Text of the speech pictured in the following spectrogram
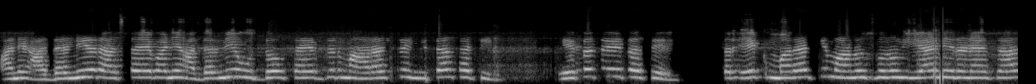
आणि आदरणीय राजसाहेब आणि आदरणीय उद्धव साहेब जर महाराष्ट्र हितासाठी एकत्र येत असेल तर एक मराठी माणूस म्हणून या निर्णयाचा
